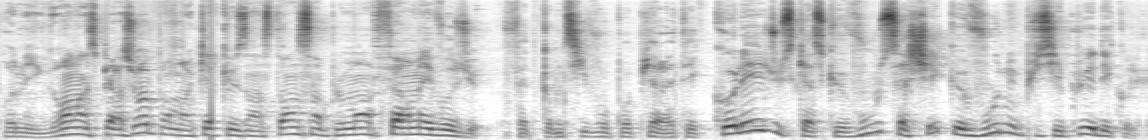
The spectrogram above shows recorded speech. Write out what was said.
Prenez une grande inspiration et pendant quelques instants, simplement fermez vos yeux. Faites comme si vos paupières étaient collées jusqu'à ce que vous sachiez que vous ne puissiez plus les décoller.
